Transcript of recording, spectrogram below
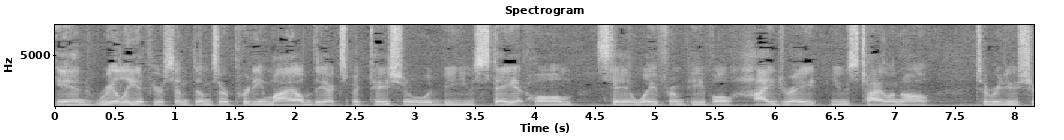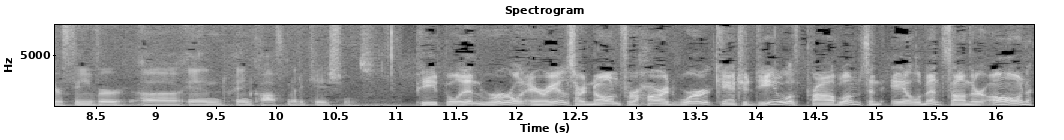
and really, if your symptoms are pretty mild, the expectation would be you stay at home, stay away from people, hydrate, use Tylenol to reduce your fever uh, and, and cough medications. People in rural areas are known for hard work and to deal with problems and ailments on their own.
